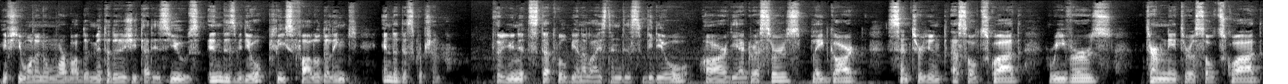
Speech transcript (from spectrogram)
If you want to know more about the methodology that is used in this video, please follow the link in the description. The units that will be analyzed in this video are the Aggressors, Blade Guard, Centurion Assault Squad, Reivers, Terminator Assault Squad,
